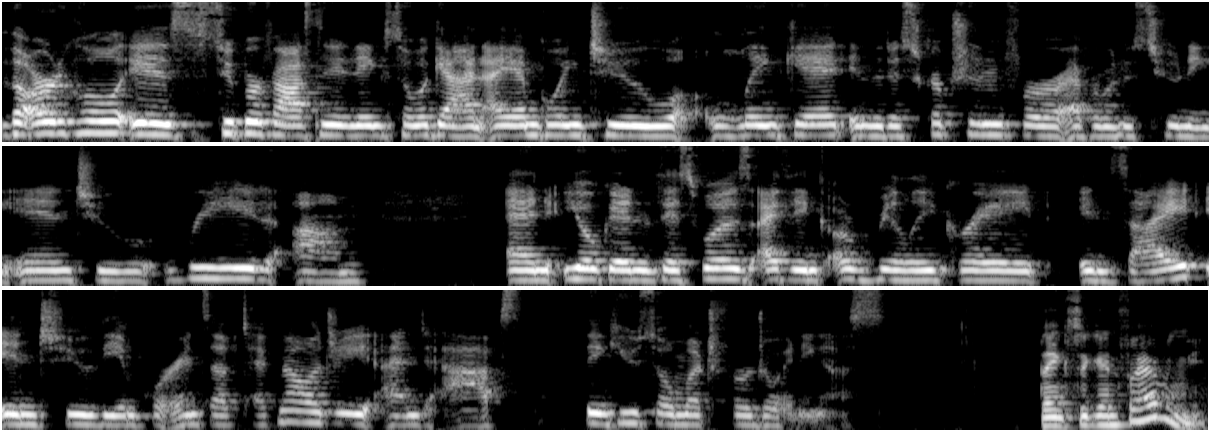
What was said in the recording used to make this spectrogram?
The article is super fascinating. So, again, I am going to link it in the description for everyone who's tuning in to read. Um, and Jochen, this was, I think, a really great insight into the importance of technology and apps. Thank you so much for joining us. Thanks again for having me.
